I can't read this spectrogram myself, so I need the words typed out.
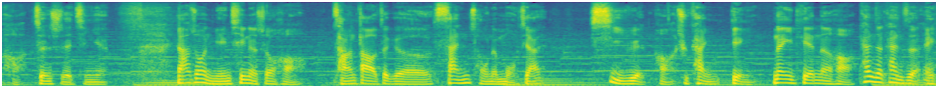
哈真实的经验。然后他说年轻的时候哈，常到这个三重的某家。戏院哈去看电影。那一天呢哈看着看着哎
